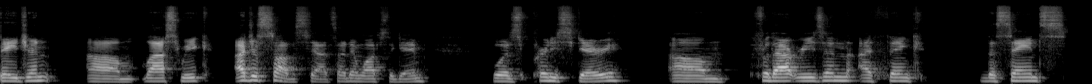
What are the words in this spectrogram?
Bagent um, last week. I just saw the stats. I didn't watch the game. Was pretty scary. Um, for that reason, I think the Saints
